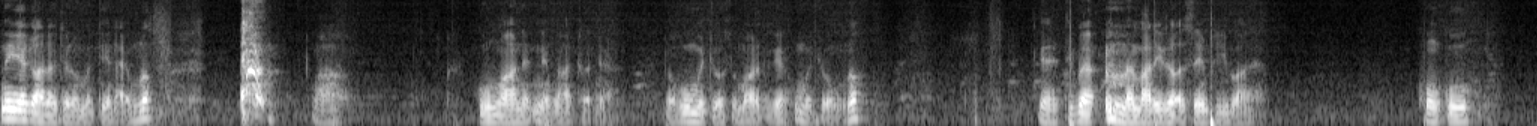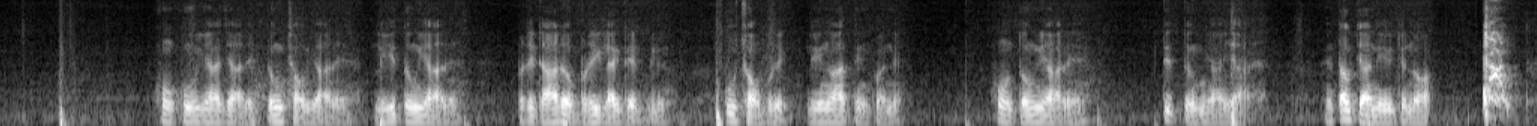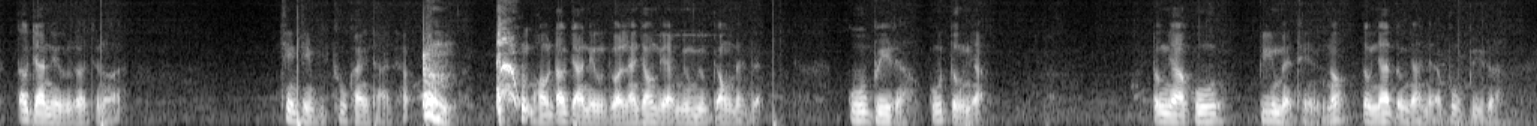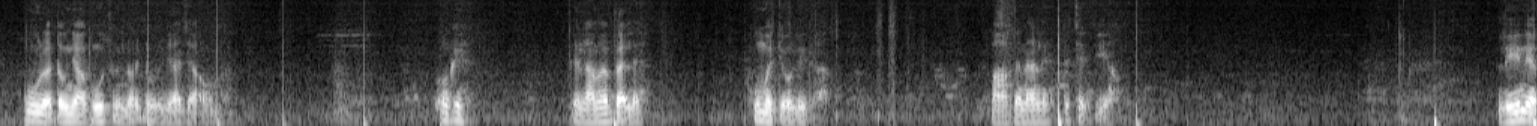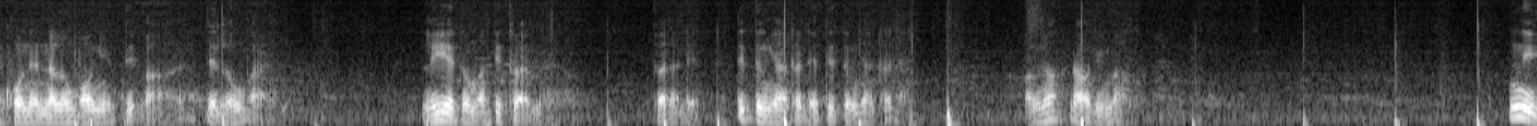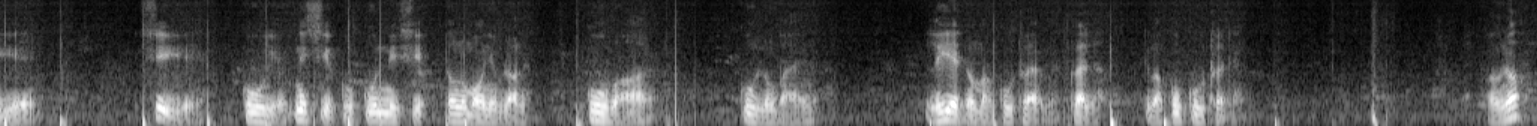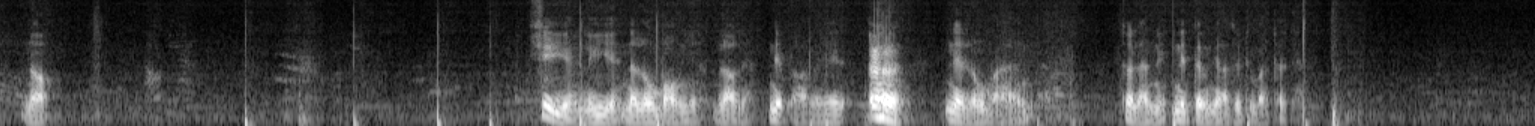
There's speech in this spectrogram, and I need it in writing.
နေ့ရက်ကတော့ကျွန်တော်မတင်လိုက်ဘူးเนาะဟာကိုငါနဲ့နဲ့ငါထွက်တယ်တော့ဟူးမကျော်ဆိုမှတကယ်ဟူးမကျော်ဘူးเนาะကဲဒီဘက် မန်ပါတွေတော့အဆင်ပြေပါတယ်ခွန်ကူခွန်ကူရကြတယ်36ရတယ်43ရတယ်ပရိဒါတော့ break လိုက်တဲ့လူ96 break 45တင်ခွက်နဲ့ခွန်3ရတယ်1 3ညာရတယ်တောက်ကြနေကျွန်တော် တောက်ကြနေဆိုတော့ကျွန်တော်ချင်းချင်းပြီးထူခိုင်းထားတယ်။ဘောင်တောက်ကြနေကိုသူကလမ်းကြောင်းတွေကမျိုးမျိုးပြောင်းတဲ့အတွက်ကူးပေးတာကူးတုံညတုံညကူးပြီးမယ်ထင်နော်တုံညတုံညနဲ့အပူပြီးတာကူးတော့တုံညကူးဆိုရင်တော့တို့ရကြအောင်ပါ။ Okay ကဲလာမဲ့ပတ်လဲဖူးမကြုံလေးတာပါကနန်းလဲတစ်ချက်ကြည့်အောင် လေးနဲ့ခွန်နဲ့နှလုံးပေါင်းရင်တစ်ပါတစ်လုံးပါလေးရဲ့တော့မှတစ်ထွက်မယ်ထွက်လာတဲ့တစ်တုံညာထွက်တယ်တစ်တုံညာထွက်တယ်ဟုတ်ပြီနော်နောက်ဒီမှာနှစ်ရဲ့ရှစ်ရဲ့ကိုးရဲ့နှစ်ရှစ်ကိုကိုးနှစ်ရှစ်သုံးလုံးပေါင်းရင်ဘယ်လောက်လဲကိုးပါကိုးလုံးပါရဲ့လေးရဲ့တော့မှကိုးထွက်မယ်ထွက်လာဒီမှာကိုးကိုးထွက်တယ် ဟုတ်နော်နောက်ရှစ်ရယ်လေးရယ်နှလုံးပေါင်းရင်ဘယ်လောက်လဲနှစ်ပါပဲတဲ့နှစ်လုံးပါထွက်လာနှစ်နှစ်တုံညာဆိုဒီမှာထွက်တယ်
